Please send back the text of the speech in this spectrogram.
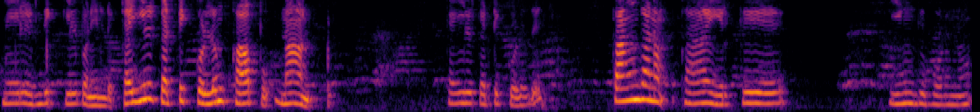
மேலிருந்து கீழ் பன்னிரெண்டு கையில் கட்டிக்கொள்ளும் காப்பு. நான். கையில் கட்டிக்கொள்ளுது கங்கணம் காய் இருக்கு. இங்கு போடணும்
